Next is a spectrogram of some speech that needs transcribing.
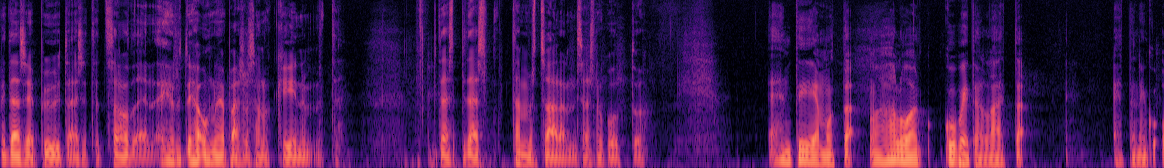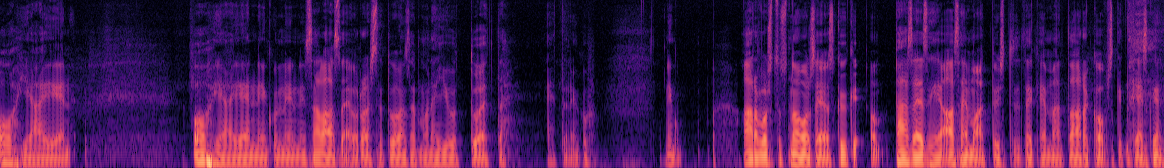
mitä se pyytäisit? Että sanot, ei nyt ihan unen päässä saanut kiinni, mutta pitäisi, pitäisi tämmöistä saada, niin saisi nukuttua. En tiedä, mutta mä haluan kuvitella, että, että niin kuin ohjaajien, ohjaajien niin kuin niin, niin salaseuroissa tuo on semmoinen juttu, että, että niin kuin, niin kuin arvostus nousee, jos kyke, pääsee siihen asemaan, että pystyy tekemään Tarkovskit kesken,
